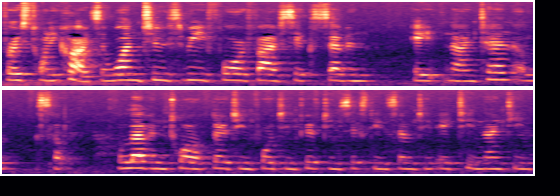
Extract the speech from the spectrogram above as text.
first 20 cards. So 1, 2, 3, 4, 5, 6, 7, 8, 9, 10, so 11, 12, 13, 14, 15, 16, 17, 18, 19,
